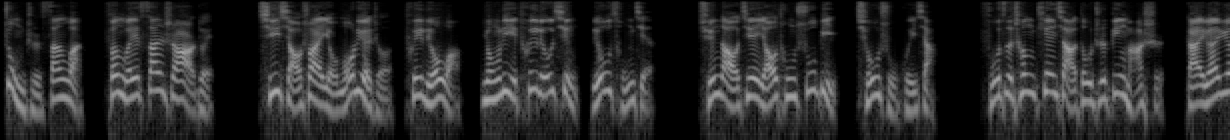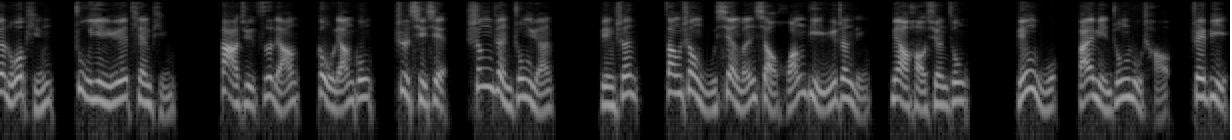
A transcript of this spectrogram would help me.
众至三万，分为三十二队。其小帅有谋略者，推刘往，永力推刘庆、刘从简，群岛皆遥通书币，求属麾下。府自称天下都知兵马使，改元曰罗平，注印曰天平。大聚资粮，购良弓，制器械，升镇中原。丙申，臧圣武献文孝皇帝于真陵，庙号宣宗。丙午，白敏中入朝，坠璧，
